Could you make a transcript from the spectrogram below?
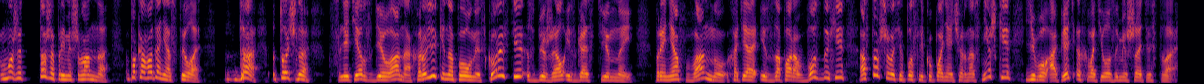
«Может, тоже примешь ванну, пока вода не остыла?» «Да, точно!» Слетев с дивана, Харуюки на полной скорости сбежал из гостиной. Приняв ванну, хотя из-за пара в воздухе, оставшегося после купания Черноснежки, его опять охватило замешательство.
